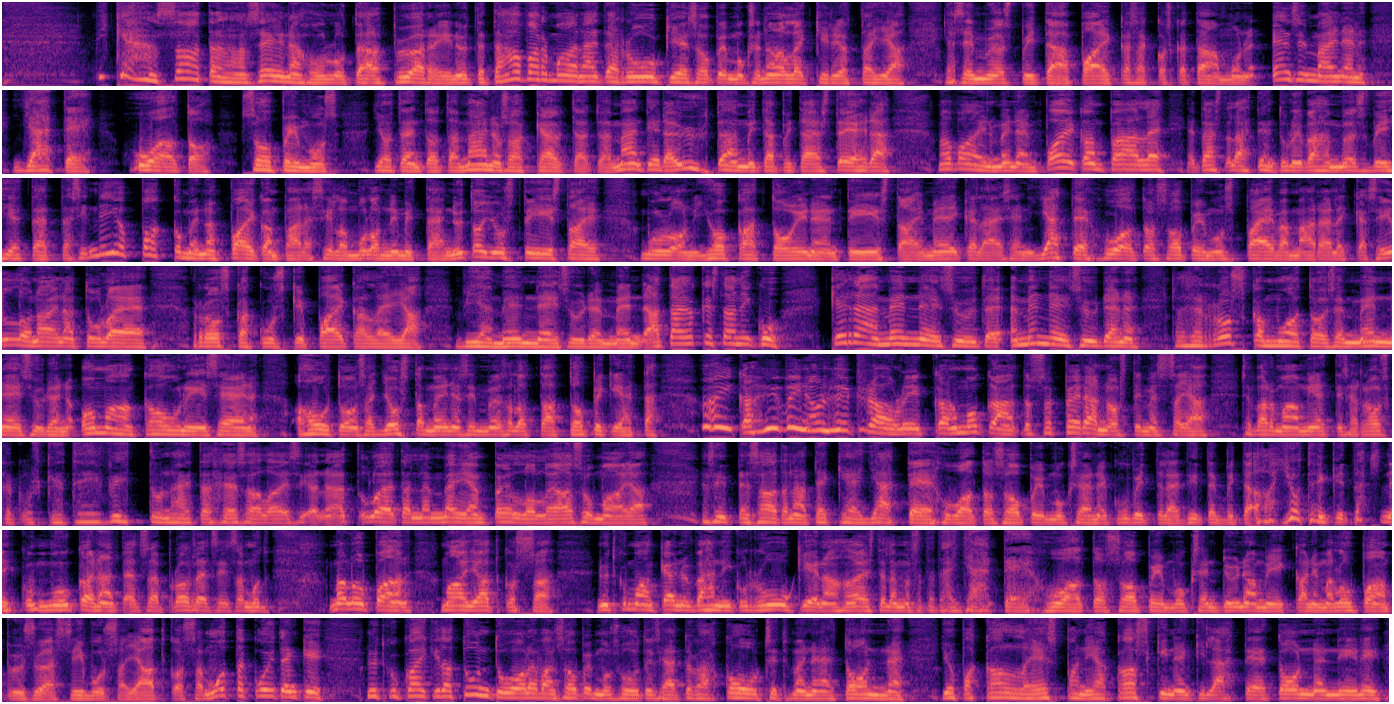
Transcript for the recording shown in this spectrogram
mikähän saatanan seinähullu täällä pyörii nyt. Tämä on varmaan näitä ruukien sopimuksen allekirjoittajia ja se myös pitää paikkansa, koska tämä on mun ensimmäinen jäte huolto, sopimus, joten tota, mä en osaa käyttäytyä. Mä en tiedä yhtään, mitä pitäisi tehdä. Mä vain menen paikan päälle, ja tästä lähtien tuli vähän myös vihjettä, että sinne ei ole pakko mennä paikan päälle silloin. Mulla on nimittäin, nyt on just tiistai, mulla on joka toinen tiistai meikäläisen jätehuoltosopimuspäivämäärä, eli silloin aina tulee roskakuski paikalle ja vie menneisyyden mennä, tai oikeastaan niin kuin kerää menneisyyden, menneisyyden, tällaisen roskamuotoisen menneisyyden omaan kauniiseen autoonsa, josta meinasin myös aloittaa topikin, että aika hyvin on hydrauliikkaa mukaan tuossa peränostimessa ja se varmaan mietti se roskakuski, että ei vittu näitä hesalaisia, nämä tulee tänne meidän pellolle asumaan ja, ja sitten saatana tekee jätehuoltosopimuksia ja ne kuvittelee, että niiden pitää olla jotenkin tässä niin kuin mukana tässä prosessissa, mutta mä lupaan, mä oon jatkossa, nyt kun mä oon käynyt vähän niin kuin ruukiena haistelemassa tätä jätehuoltosopimuksen dynamiikkaa, niin mä lupaan pysyä sivussa jatkossa, mutta kuitenkin nyt kun kaikilla tuntuu olevan sopimusuutisia, että coachit menee tonne, jopa Kalle Espanja Kaskinenkin lähtee tonne, niin, niin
